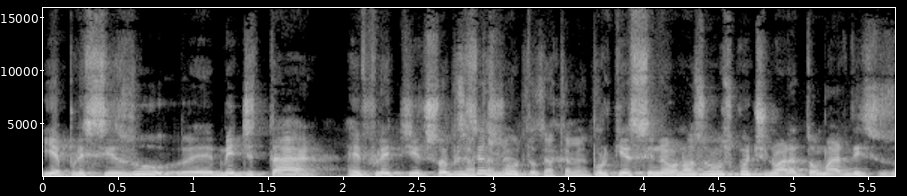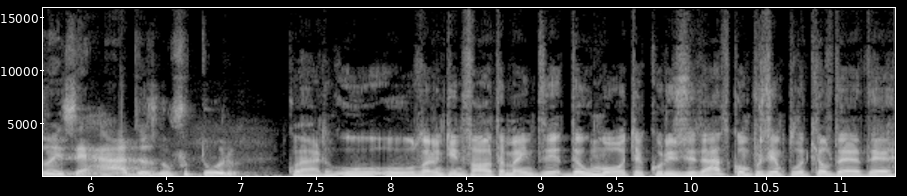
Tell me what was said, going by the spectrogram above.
E é preciso é, meditar, refletir sobre exatamente, esse assunto. Exatamente. Porque senão nós vamos continuar a tomar decisões erradas no futuro. Claro, o, o Laurentino fala também de, de, uma outra curiosidade, como por exemplo aquele da, da,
